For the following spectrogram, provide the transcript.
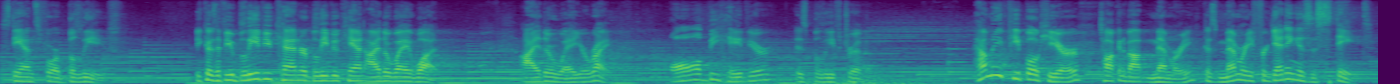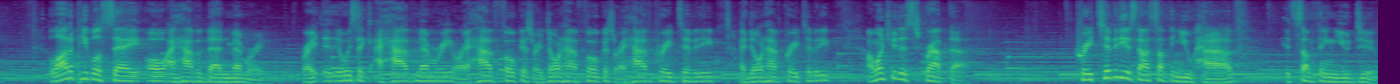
stands for believe. Because if you believe you can or believe you can't, either way, what? Either way, you're right all behavior is belief driven. How many people here talking about memory, because memory, forgetting is a state. A lot of people say, oh, I have a bad memory, right? They always think I have memory or I have focus or I don't have focus or I have creativity, I don't have creativity. I want you to scrap that. Creativity is not something you have, it's something you do.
